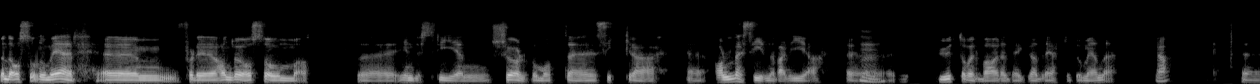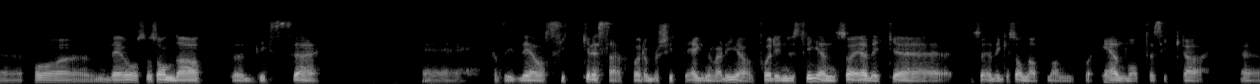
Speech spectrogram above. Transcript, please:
Men det er også noe mer. For det handler jo også om at industrien sjøl på en måte sikrer alle sine verdier mm. utover bare det graderte domenet. Ja. og det er jo også sånn da at disse Eh, det å sikre seg for å beskytte egne verdier. For industrien så er det ikke, er det ikke sånn at man på én måte sikrer eh,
